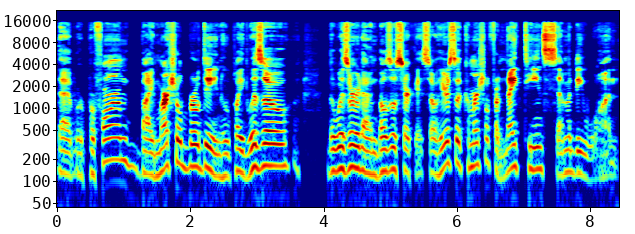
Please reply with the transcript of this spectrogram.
that were performed by Marshall Brodeen, who played Wizzo, the Wizard on Bozo Circus. So here's the commercial from 1971.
